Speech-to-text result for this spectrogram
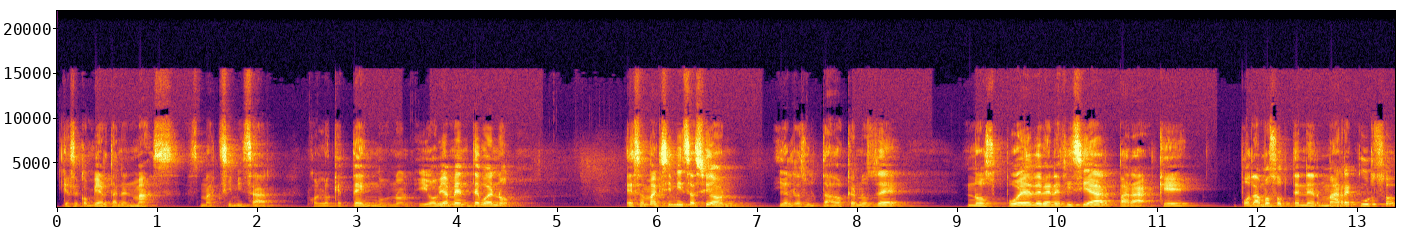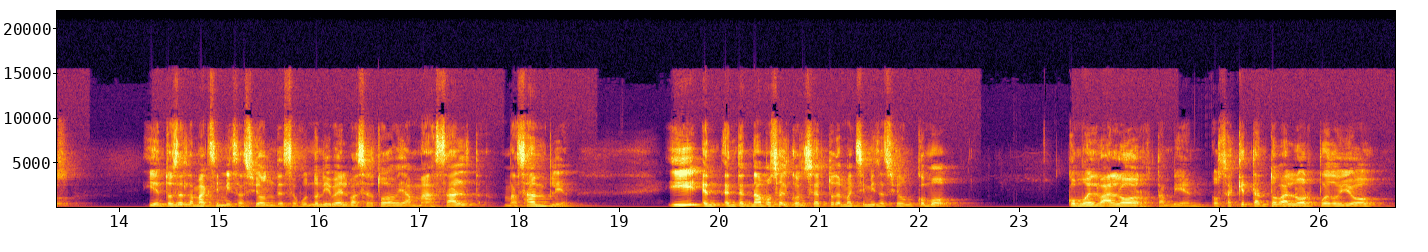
que se conviertan en más, es maximizar con lo que tengo. Y obviamente, bueno, esa maximización y el resultado que nos dé nos puede beneficiar para que podamos obtener más recursos Y entonces la maximización de segundo nivel va a ser todavía más alta, más amplia. Y entendamos el concepto de maximización como, como el valor también. O sea, ¿qué tanto valor puedo yo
